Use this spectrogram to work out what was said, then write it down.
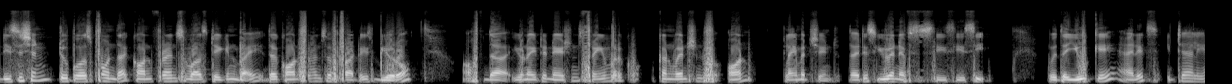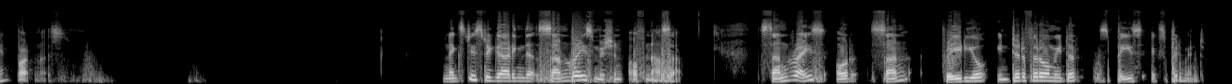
decision to postpone the conference was taken by the Conference of Parties Bureau of the United Nations Framework Convention on climate change, that is UNFCCC, with the UK and its Italian partners. Next is regarding the Sunrise mission of NASA. Sunrise or Sun Radio Interferometer Space Experiment.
